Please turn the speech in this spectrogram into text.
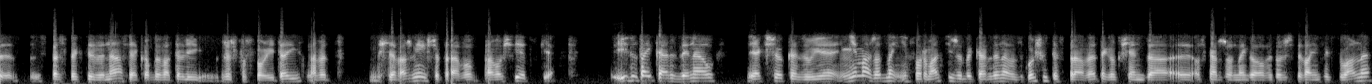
e, z perspektywy nas, jako obywateli Rzeczpospolitej, nawet myślę ważniejsze prawo, prawo świeckie. I tutaj kardynał, jak się okazuje, nie ma żadnej informacji, żeby kardynał zgłosił tę sprawę tego księdza e, oskarżonego o wykorzystywanie seksualne,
